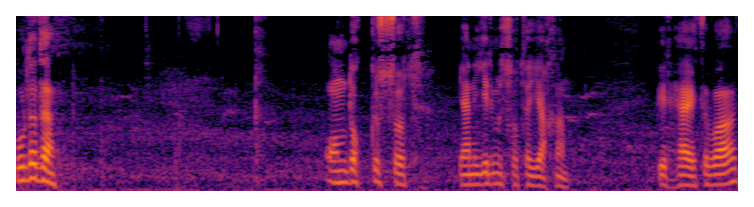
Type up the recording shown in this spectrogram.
Burada da 19 sot, yəni 20 sota yaxın bir həyəti var.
